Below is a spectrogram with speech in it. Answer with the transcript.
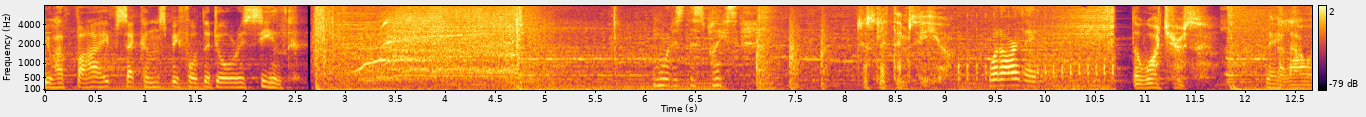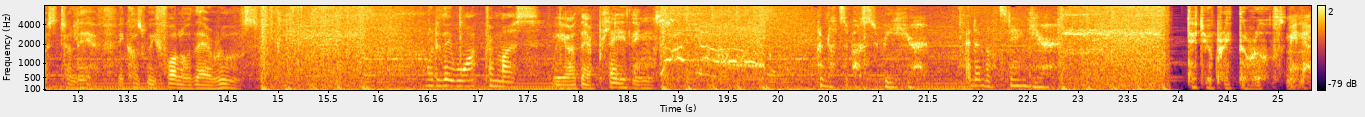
You have five seconds before the door is sealed. What is this place? Just let them see you. What are they? The Watchers. They allow us to live because we follow their rules. What do they want from us? We are their playthings. I'm not supposed to be here, and I'm not staying here. Did you break the rules, Mina?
